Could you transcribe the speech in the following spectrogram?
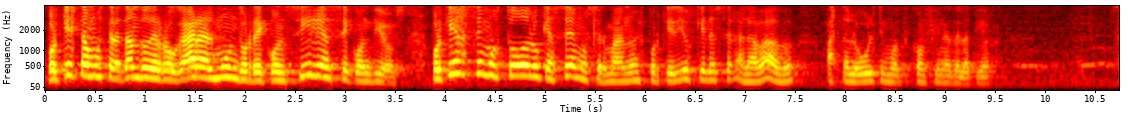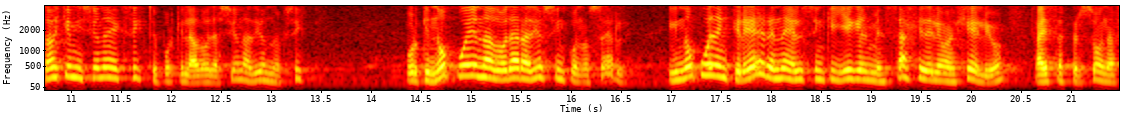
¿Por qué estamos tratando de rogar al mundo, reconcíliense con Dios? ¿Por qué hacemos todo lo que hacemos, hermanos? Es porque Dios quiere ser alabado hasta los últimos confines de la tierra. ¿Sabes qué misiones existe? Porque la adoración a Dios no existe. Porque no pueden adorar a Dios sin conocerle y no pueden creer en Él sin que llegue el mensaje del Evangelio a esas personas.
